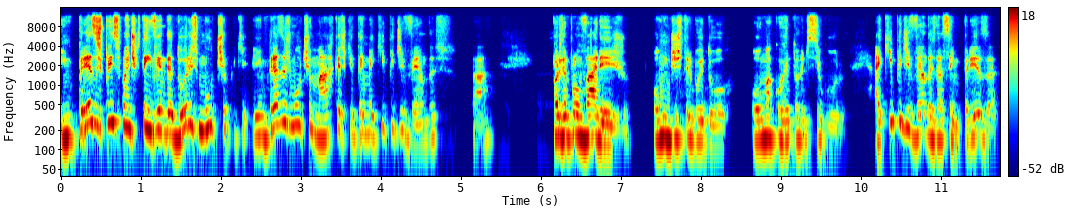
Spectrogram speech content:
empresas, principalmente que têm vendedores, multi, que, empresas multimarcas que têm uma equipe de vendas, tá? Por exemplo, um varejo, ou um distribuidor, ou uma corretora de seguro. A equipe de vendas dessa empresa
